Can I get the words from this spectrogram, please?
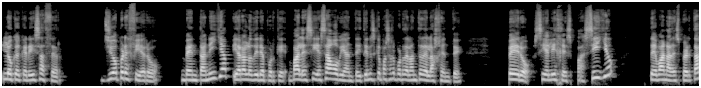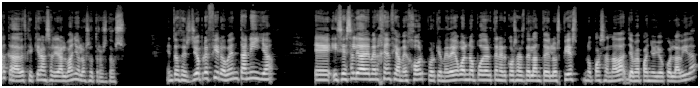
lo que queréis hacer. Yo prefiero ventanilla, y ahora lo diré porque, vale, sí, es agobiante y tienes que pasar por delante de la gente, pero si eliges pasillo, te van a despertar cada vez que quieran salir al baño los otros dos. Entonces, yo prefiero ventanilla. Eh, y si es salida de emergencia, mejor, porque me da igual no poder tener cosas delante de los pies, no pasa nada, ya me apaño yo con la vida,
